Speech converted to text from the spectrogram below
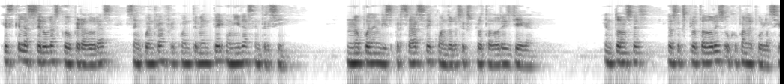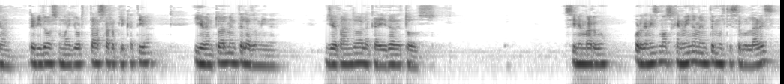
es que las células cooperadoras se encuentran frecuentemente unidas entre sí. No pueden dispersarse cuando los explotadores llegan. Entonces, los explotadores ocupan la población debido a su mayor tasa replicativa y eventualmente la dominan, llevando a la caída de todos. Sin embargo, organismos genuinamente multicelulares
